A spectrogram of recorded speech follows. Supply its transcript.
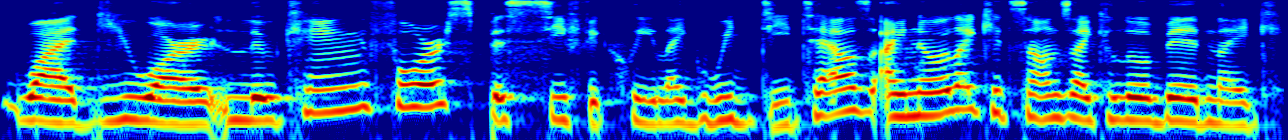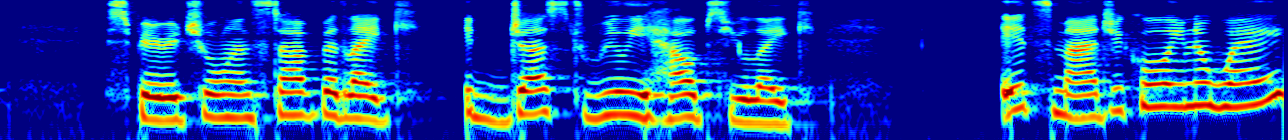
what you are looking for specifically, like with details. I know, like, it sounds like a little bit like spiritual and stuff, but like, it just really helps you. Like, it's magical in a way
